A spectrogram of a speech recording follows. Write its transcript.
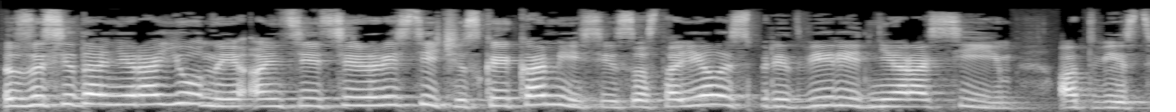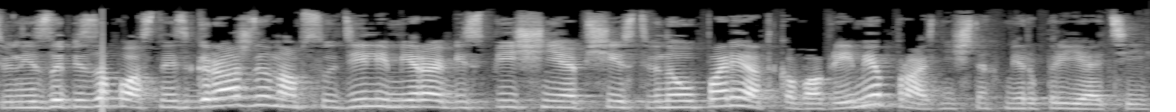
Заседание районной антитеррористической комиссии состоялось в преддверии Дня России. Ответственные за безопасность граждан обсудили меры обеспечения общественного порядка во время праздничных мероприятий.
